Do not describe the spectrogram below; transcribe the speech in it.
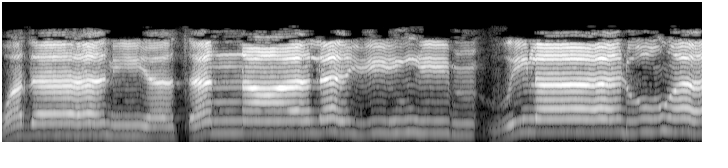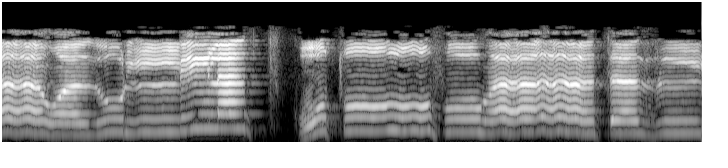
وَدَانِيَةً عَلَيْهِمْ ظِلَالُهَا وَذُلِّلَتْ قُطُوفُهَا تَذْلِيلًا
